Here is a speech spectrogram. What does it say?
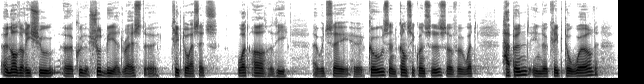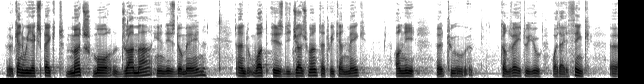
Another issue uh, could, should be addressed, uh, crypto assets. What are the, I would say, uh, cause and consequences of uh, what happened in the crypto world? Uh, can we expect much more drama in this domain? And what is the judgment that we can make? Only to convey to you what I think uh,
